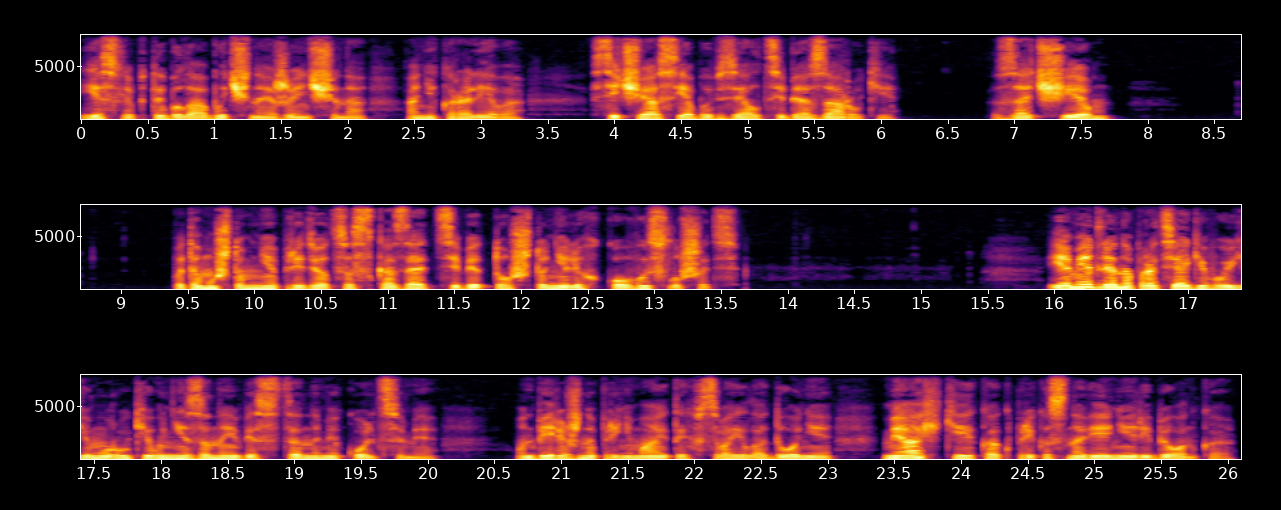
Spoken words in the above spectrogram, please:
Если б ты была обычная женщина, а не королева, сейчас я бы взял тебя за руки. Зачем? Потому что мне придется сказать тебе то, что нелегко выслушать. Я медленно протягиваю ему руки, унизанные бесценными кольцами. Он бережно принимает их в свои ладони, мягкие, как прикосновение ребенка.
